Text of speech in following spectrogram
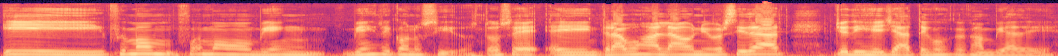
y fuimos, fuimos bien, bien reconocidos. Entonces entramos a la universidad, yo dije ya tengo que cambiar de,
